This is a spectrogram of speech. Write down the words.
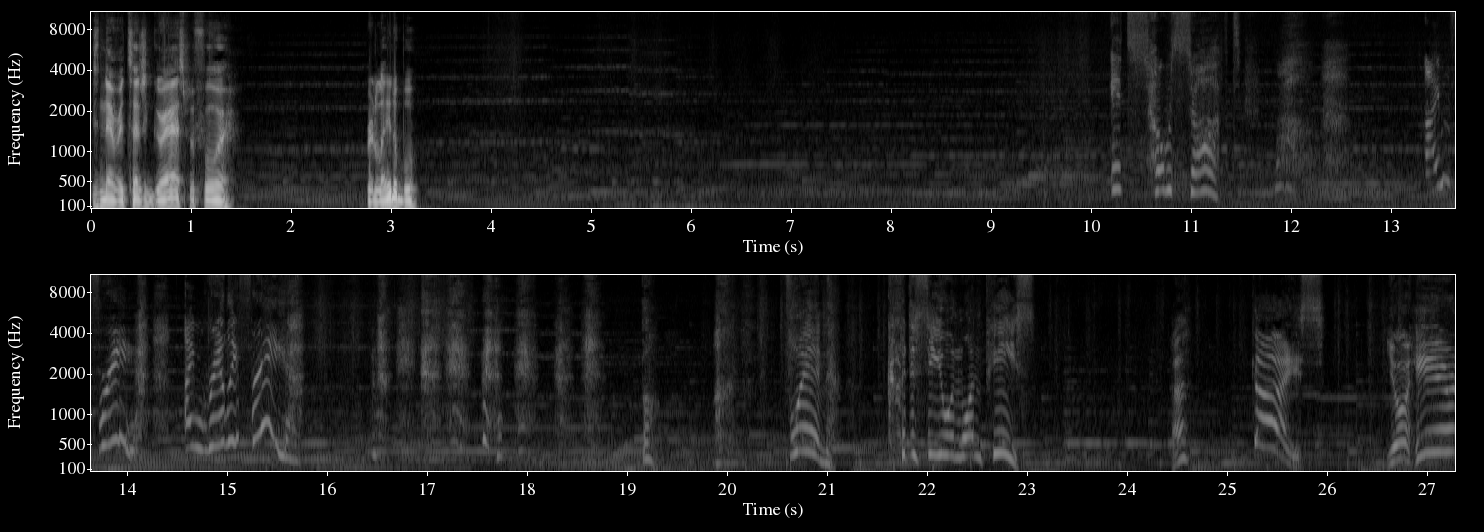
He's never touched grass before. Relatable. It's so soft. I'm free. I'm really free. Oh. Flynn! Good to see you in one piece. Huh? Guys! You're here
